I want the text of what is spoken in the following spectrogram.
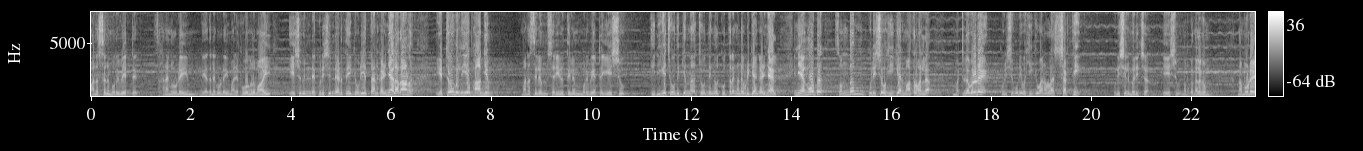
മനസ്സിന് മുറിവേറ്റ് സഹനങ്ങളുടെയും വേദനകളുടെയും അനുഭവങ്ങളുമായി യേശുവിന്റെ കുരിശിന്റെ അടുത്തേക്ക് ഓടിയെത്താൻ കഴിഞ്ഞാൽ അതാണ് ഏറ്റവും വലിയ ഭാഗ്യം. മനസ്സിലും ശരീരത്തിലും മുറിവേറ്റ യേശു തിരികെ ചോദിക്കുന്ന ചോദ്യങ്ങൾക്ക് ഉത്തരം കണ്ടുപിടിക്കാൻ കഴിഞ്ഞാൽ ഇനി അങ്ങോട്ട് സ്വന്തം കുരിശ് വഹിക്കാൻ മാത്രമല്ല മറ്റുള്ളവരുടെ കുരിശ് കൂടി വഹിക്കുവാനുള്ള ശക്തി കുരിശിൽ മരിച്ച യേശു നമുക്ക് നൽകും. നമ്മുടെ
